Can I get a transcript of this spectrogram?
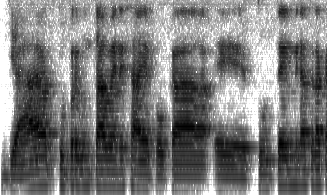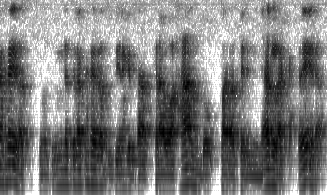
Ya tú preguntabas en esa época, eh, tú terminaste la carrera, si tú no terminaste la carrera, tú tienes que estar trabajando para terminar la carrera.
